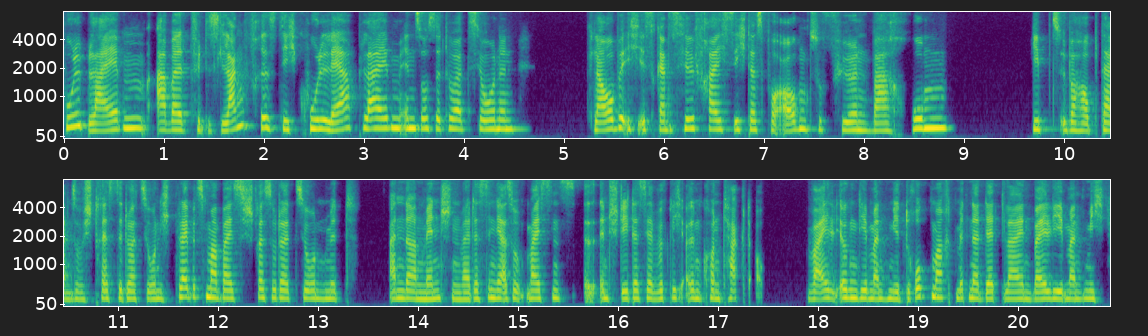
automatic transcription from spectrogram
cool bleiben, aber für das langfristig cool leer bleiben in so Situationen, glaube ich, ist ganz hilfreich, sich das vor Augen zu führen, warum gibt es überhaupt dann so Stresssituationen. Ich bleibe jetzt mal bei Stresssituationen mit anderen Menschen, weil das sind ja, also meistens äh, entsteht das ja wirklich im Kontakt, weil irgendjemand mir Druck macht mit einer Deadline, weil jemand mich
